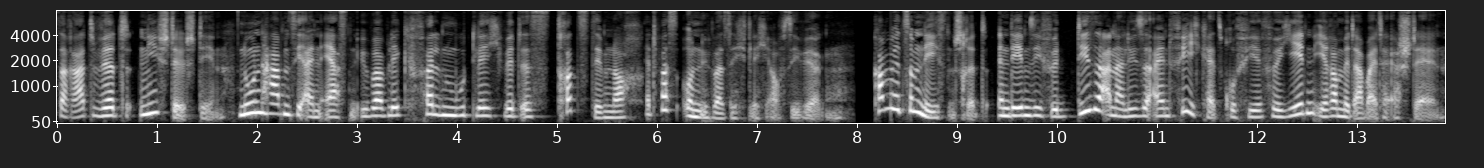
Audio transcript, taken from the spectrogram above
Das Rad wird nie stillstehen. Nun haben Sie einen ersten Überblick, vermutlich wird es trotzdem noch etwas unübersichtlich auf Sie wirken. Kommen wir zum nächsten Schritt, indem Sie für diese Analyse ein Fähigkeitsprofil für jeden Ihrer Mitarbeiter erstellen.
